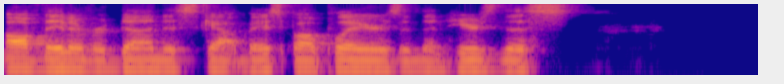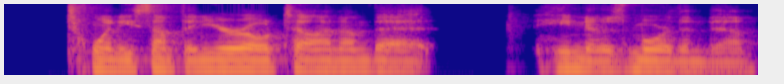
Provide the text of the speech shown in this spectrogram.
all they've ever done is scout baseball players, and then here's this 20 something year old telling them that he knows more than them,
